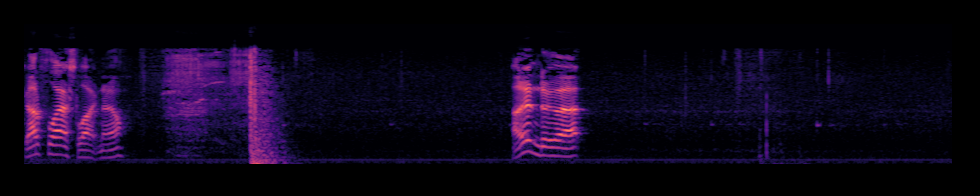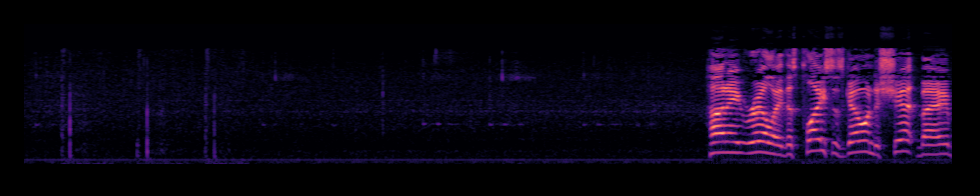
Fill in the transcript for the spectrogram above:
got a flashlight now. I didn't do that. Honey, really, this place is going to shit, babe.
